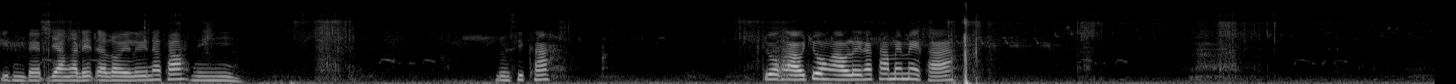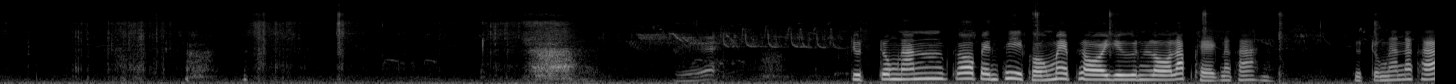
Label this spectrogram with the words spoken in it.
กินแบบอย่างอร่อยอร่อยเลยนะคะ นี่ ดูสิคะ จ้วงเอาจ้วงเอาเลยนะคะแม่แม่ขาจุดตรงนั้นก็เป็นที่ของแม่พลอยยืนรอรับแขกนะคะ จุดตรงนั้นนะคะ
